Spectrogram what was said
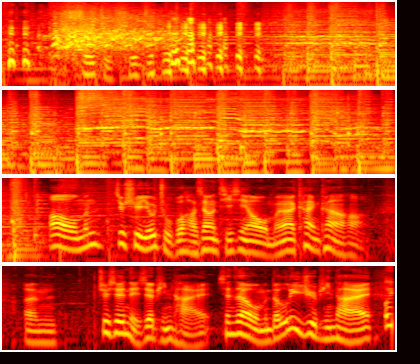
指食指。哦，我们就是有主播好像提醒啊，我们来看一看哈，嗯，这些哪些平台？现在我们的励志平台，哎、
